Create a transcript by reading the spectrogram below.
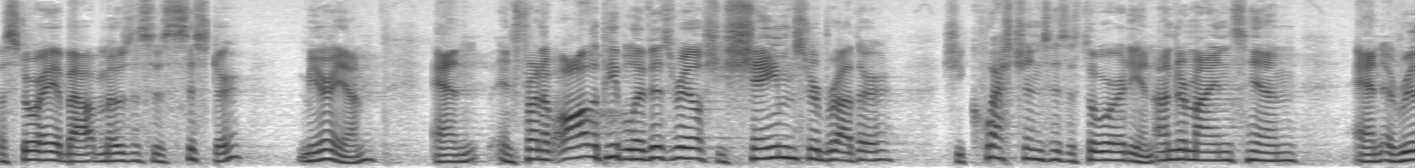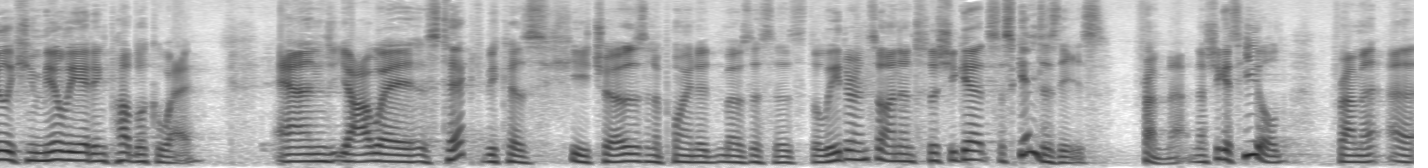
a story about Moses' sister, Miriam. And in front of all the people of Israel, she shames her brother. She questions his authority and undermines him in a really humiliating public way. And Yahweh is ticked because he chose and appointed Moses as the leader and so on. And so she gets a skin disease from that. Now, she gets healed from it uh,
